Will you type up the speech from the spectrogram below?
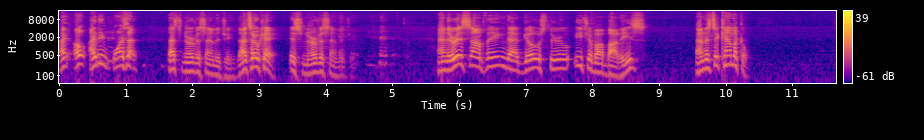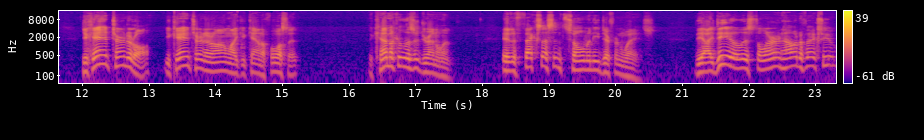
I, oh, I didn't. Why is that? That's nervous energy. That's okay. It's nervous energy. And there is something that goes through each of our bodies, and it's a chemical. You can't turn it off. You can't turn it on like you can a faucet. The chemical is adrenaline. It affects us in so many different ways. The ideal is to learn how it affects you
